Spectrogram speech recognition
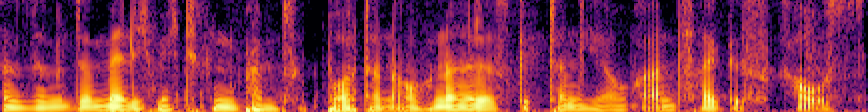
Also da, melde ich mich dringend beim Support dann auch, ne? Das gibt dann hier auch Anzeige raus.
